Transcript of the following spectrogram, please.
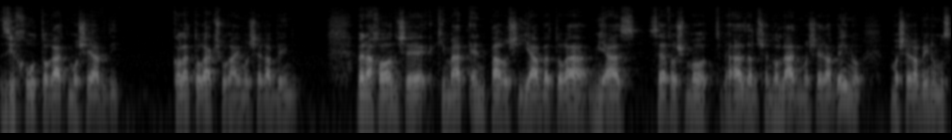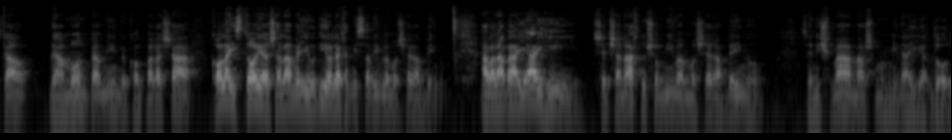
זכרו תורת משה עבדי. כל התורה קשורה עם משה רבינו. ונכון שכמעט אין פרשייה בתורה מאז ספר שמות, מאז שנולד משה רבינו, משה רבינו מוזכר והמון פעמים בכל פרשה, כל ההיסטוריה של העם היהודי הולכת מסביב למשה רבינו. אבל הבעיה היא שכשאנחנו שומעים על משה רבינו, זה נשמע משהו מדי גדול,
